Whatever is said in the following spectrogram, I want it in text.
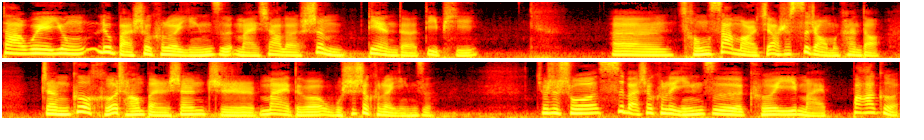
大卫用六百舍克勒银子买下了圣殿的地皮。嗯，从撒母耳记二十四章我们看到。整个河场本身只卖得五十舍克勒银子，就是说四百舍克勒银子可以买八个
